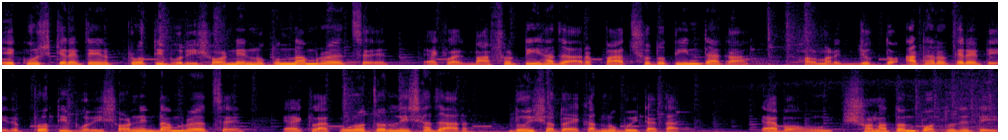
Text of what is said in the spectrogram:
একুশ ক্যারেটের প্রতি ভরি স্বর্ণের নতুন দাম রয়েছে এক লাখ বাষট্টি হাজার পাঁচশত তিন টাকা। হলমার্কযুক্ত আঠারো ক্যারেটের প্রতি ভরি স্বর্ণের দাম রয়েছে এক লাখ উনচল্লিশ হাজার দুইশত একানব্বই টাকা। এবং সনাতন পদ্ধতিতে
